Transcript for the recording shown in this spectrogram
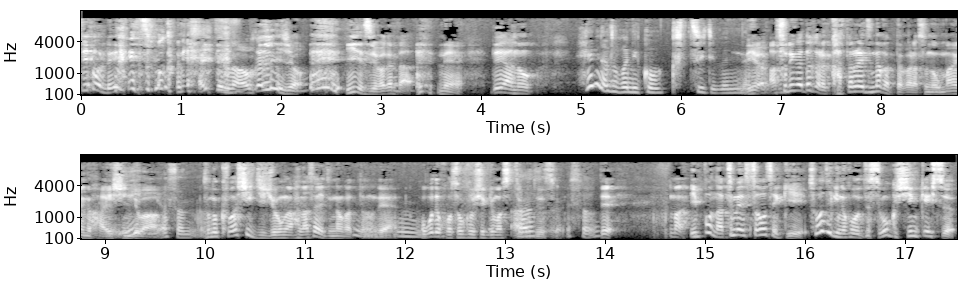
でも冷蔵庫に入ってるのはおかしいでしょ。いいですよ、わかった。ね。で、あの、変なとこにこうくっついてくんだい？や、あそれがだから語られてなかったから、その前の配信でいいはよそんな、のその詳しい事情が話されてなかったので、ここで補足しておきますってことですよあそう。で、まあ、一方、夏目漱石、漱石の方ってすごく神経質。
